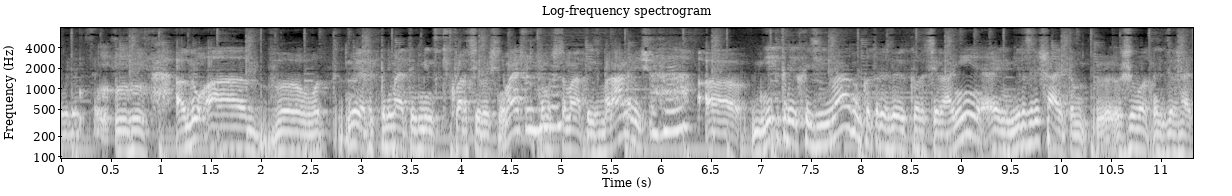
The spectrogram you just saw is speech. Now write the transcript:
улицы. Мгм. А, Ну, а вот, ну, я так понимаю, ты в Минске квартиру снимаешь, потому что сама ты из Баранович. А, некоторые хозяева, ну, которые сдают квартиру, они э, не разрешают там э, животных держать.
